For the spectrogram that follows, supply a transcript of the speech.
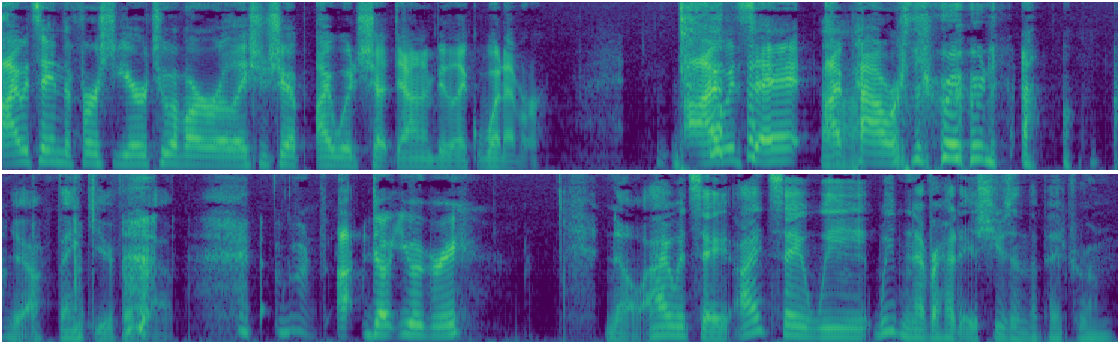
I would say in the first year or two of our relationship, I would shut down and be like, whatever. I would say I Uh-huh. power through now. Yeah. Thank you for that. Uh, don't you agree? No, I would say I'd say we we've never had issues in the bedroom.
